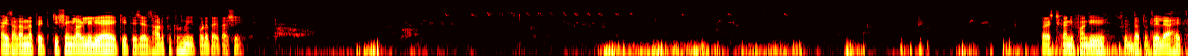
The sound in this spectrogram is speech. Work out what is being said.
काही झाडांना तर इतकी शेंग लागलेली आहे की त्याचे झाड तुटूनही पडत आहेत असे बऱ्याच ठिकाणी फांदी सुद्धा तुटलेल्या आहेत.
